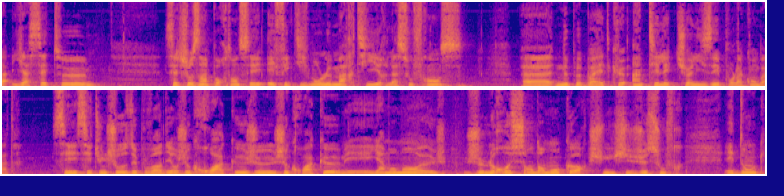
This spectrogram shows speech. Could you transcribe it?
a, y, a, cette, cette chose importante, c'est effectivement le martyr, la souffrance, ne peut pas être que intellectualisé pour la combattre c'est une chose de pouvoir dire je crois que, je, crois que, mais il y a un moment, euh, je, le ressens dans mon corps que je, souffre. Et donc,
